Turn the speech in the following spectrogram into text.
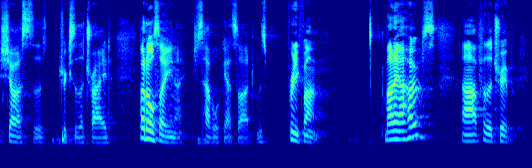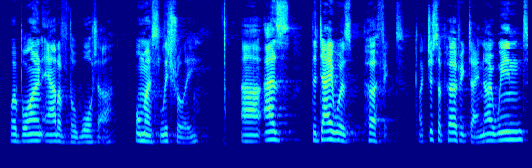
show us the tricks of the trade. But also, you know, just have a look outside. It was pretty fun. But our hopes uh, for the trip were blown out of the water, almost literally, uh, as the day was perfect. Like just a perfect day. No wind,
